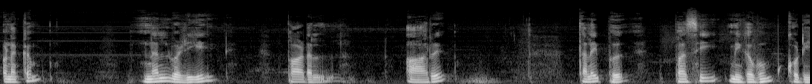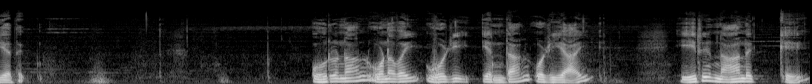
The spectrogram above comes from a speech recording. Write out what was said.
வணக்கம். நல்வழியில் பாடல் ஆறு. தலைப்பு பசி மிகவும் கொடியது. ஒரு நாள் உணவை ஒழி என்றால் ஒழியாய் இரு நாளுக்கு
